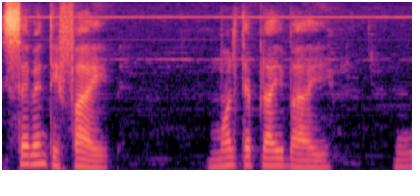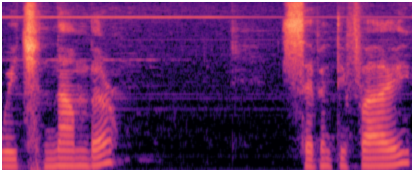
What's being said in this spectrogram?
75 multiplied by which number? 75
